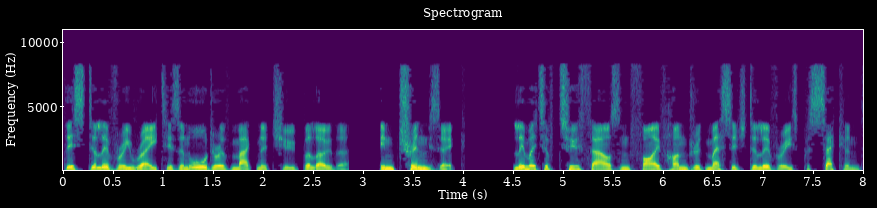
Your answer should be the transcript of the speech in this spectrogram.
This delivery rate is an order of magnitude below the intrinsic limit of 2,500 message deliveries per second.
